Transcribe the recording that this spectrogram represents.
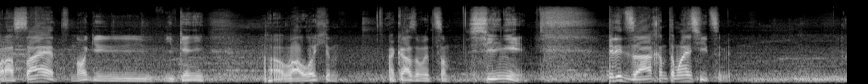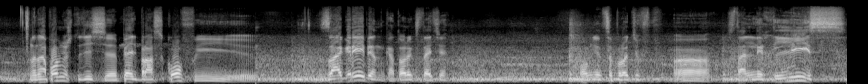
бросает. Ноги Евгений э, Волохин оказывается сильнее. Перед за хантамансийцами. Напомню, что здесь 5 бросков и Загребин, который, кстати, помнится против э, стальных лис.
